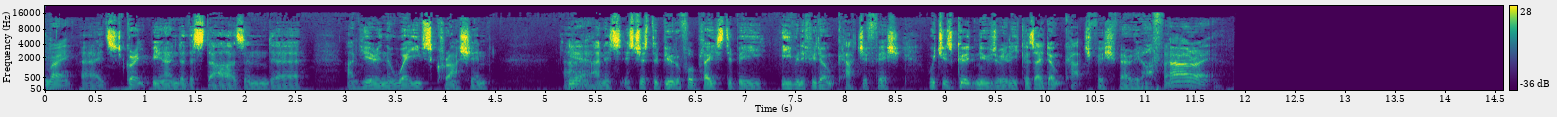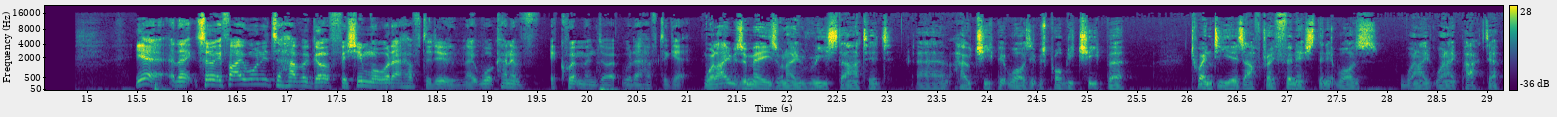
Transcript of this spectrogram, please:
right? Uh, it's great being under the stars and uh, and hearing the waves crashing. Uh, Yeah. And it's, it's just a beautiful place to be, even if you don't catch a fish, which is good news, really, because I don't catch fish very often. All right. Yeah, like so. If I wanted to have a go at fishing, what would I have to do? Like, what kind of equipment do I, would I have to get? Well, I was amazed when I restarted uh, how cheap it was. It was probably cheaper 20 years after I finished than it was when I when I packed up.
